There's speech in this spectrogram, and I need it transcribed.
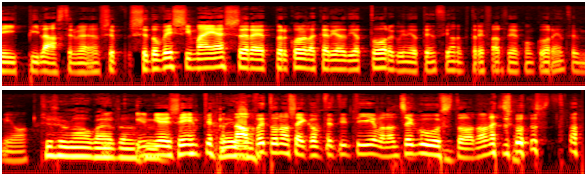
dei pilastri. Se, se dovessi mai essere percorrere la carriera di attore quindi attenzione potrei farti la concorrenza il mio Ci sono, guarda, il mio esempio. Prego. no poi tu non sei competitivo non c'è gusto non è giusto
